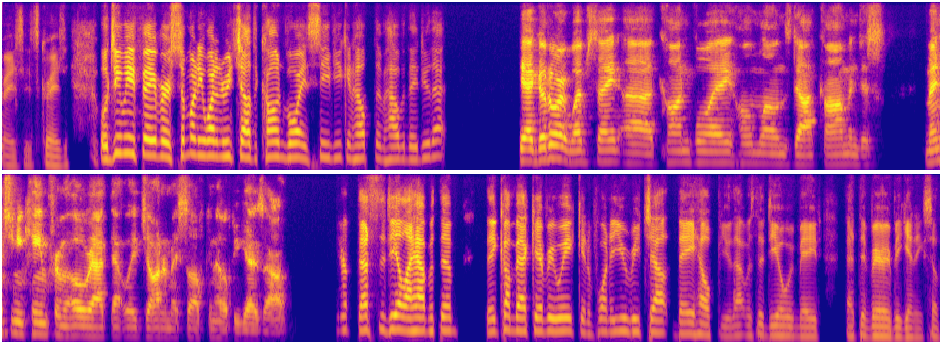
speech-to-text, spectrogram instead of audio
crazy. It's crazy. Well, do me a favor. Somebody wanted to reach out to Convoy and see if you can help them. How would they do that? Yeah, go to our website, uh, convoyhomeloans.com, and just mention you came from ORAC. That way, John or myself can help you guys out. Yep, that's the deal I have with them. They come back every week, and if one of you reach out, they help you. That was the deal we made at the very beginning. So,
